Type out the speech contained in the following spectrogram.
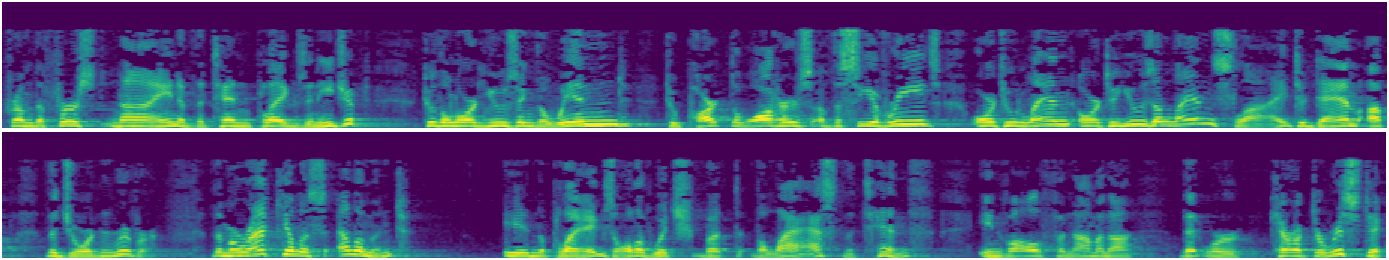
from the first nine of the ten plagues in Egypt to the Lord using the wind to part the waters of the Sea of Reeds, or to land, or to use a landslide to dam up the Jordan River. The miraculous element in the plagues, all of which but the last, the tenth, involve phenomena that were characteristic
